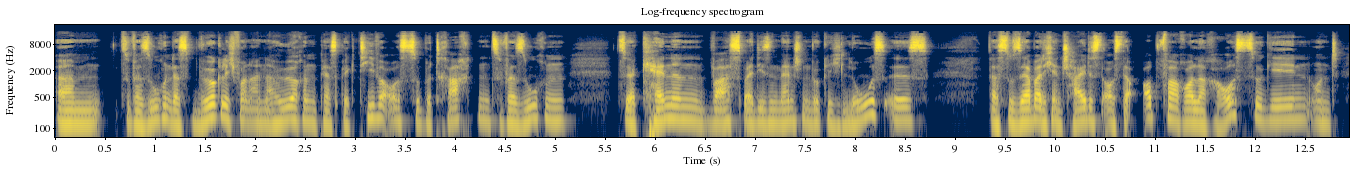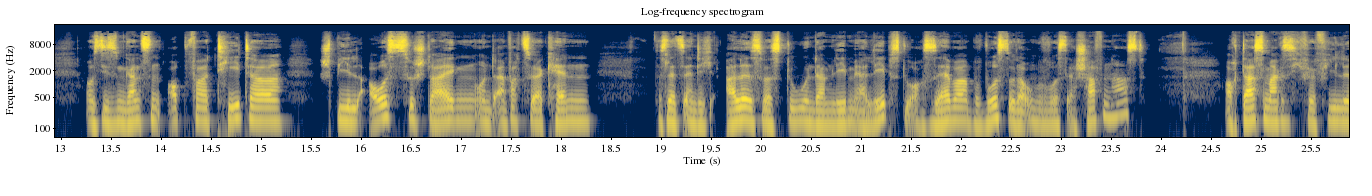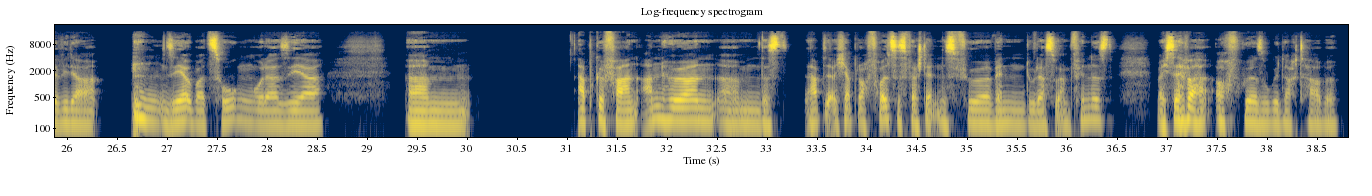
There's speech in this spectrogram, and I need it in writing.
ähm, zu versuchen, das wirklich von einer höheren Perspektive aus zu betrachten, zu versuchen zu erkennen, was bei diesen Menschen wirklich los ist, dass du selber dich entscheidest, aus der Opferrolle rauszugehen und aus diesem ganzen Opfer-Täter-Spiel auszusteigen und einfach zu erkennen, dass letztendlich alles, was du in deinem Leben erlebst, du auch selber bewusst oder unbewusst erschaffen hast. Auch das mag sich für viele wieder sehr überzogen oder sehr ähm, abgefahren anhören. Ähm, das hab, ich habe auch vollstes Verständnis für, wenn du das so empfindest, weil ich selber auch früher so gedacht habe.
